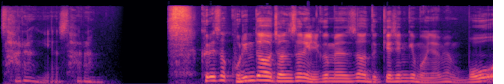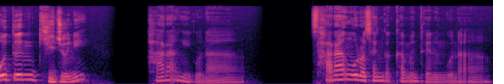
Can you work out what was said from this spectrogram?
사랑이야, 사랑. 그래서 고린도 전설을 읽으면서 느껴지는 게 뭐냐면 모든 기준이 사랑이구나. 사랑으로 생각하면 되는구나.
